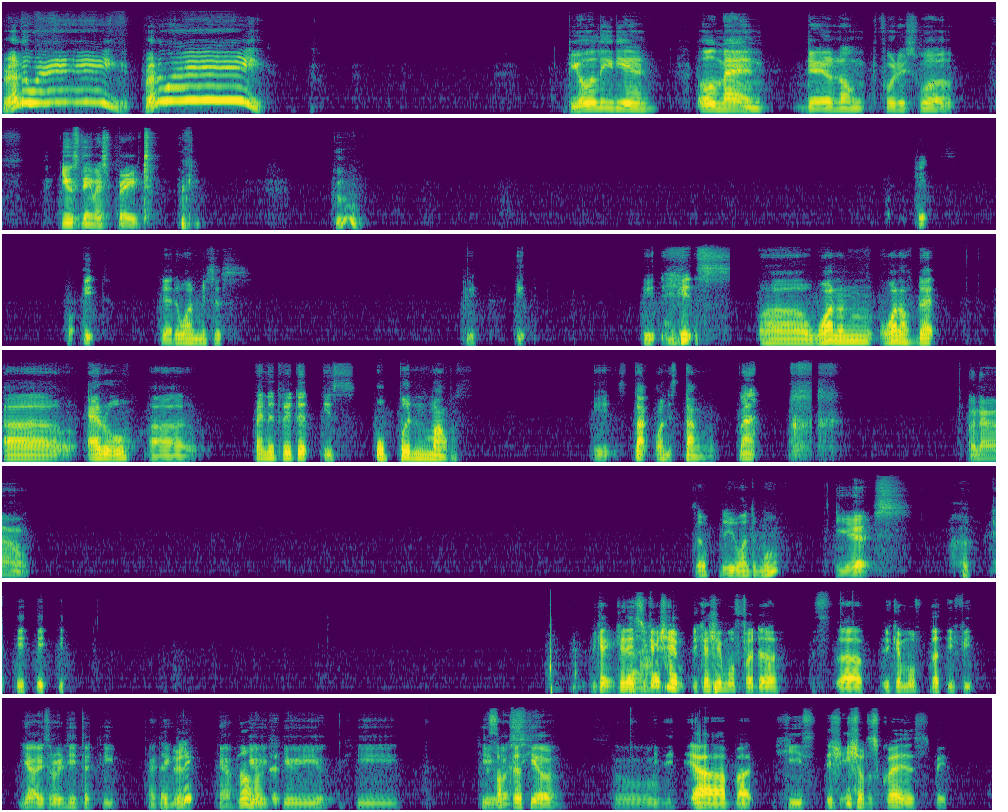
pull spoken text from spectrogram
Run away! Run away! The old lady and old man, they longed for this world. Use them as bait. Ooh. hits for eight. The other one misses. Okay. It it hits uh one one of that uh arrow uh penetrated its open mouth. It stuck on its tongue. Ah. Oh no. So do you want to move? Yes. You can, can you can actually you can actually move further. It's, uh, you can move thirty feet. Yeah, it's already 30. I think. Really? Yeah. No, He, that- he, he, he, he was not here. So. Yeah, but he's each, each of the squares. Wait,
